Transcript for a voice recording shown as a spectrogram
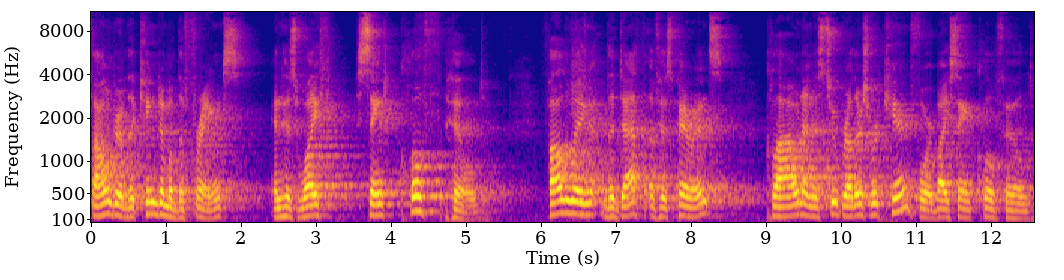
founder of the kingdom of the Franks, and his wife, Saint Clothild. Following the death of his parents, Cloud and his two brothers were cared for by Saint Clothild,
